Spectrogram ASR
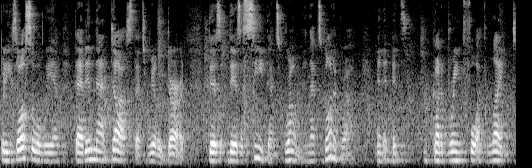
but he's also aware that in that dust, that's really dirt, there's, there's a seed that's grown, and that's going to grow, and it, it's going to bring forth light.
